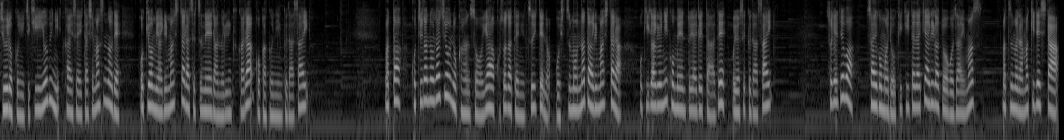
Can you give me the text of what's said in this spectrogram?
16日金曜日に開催いたしますので、ご興味ありましたら説明欄のリンクからご確認ください。また、こちらのラジオの感想や子育てについてのご質問などありましたら、お気軽にコメントやレターでお寄せください。それでは、最後までお聴きいただきありがとうございます。松村真希でした。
